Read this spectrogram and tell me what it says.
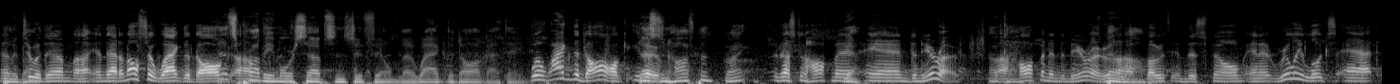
Billy the two Bob. of them uh, in that, and also Wag the Dog. That's um, probably a more substantive film, though. Wag the Dog, I think. well, Wag the Dog. You Dustin know, Hoffman, right? Dustin Hoffman Yeah. and De Niro. Uh, Okay. Hoffman and De Niro, uh, both in this film, and it really looks at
